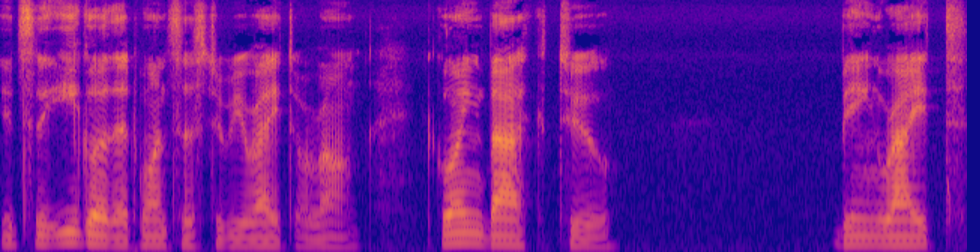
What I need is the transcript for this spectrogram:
It's the ego that wants us to be right or wrong. Going back to being right,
